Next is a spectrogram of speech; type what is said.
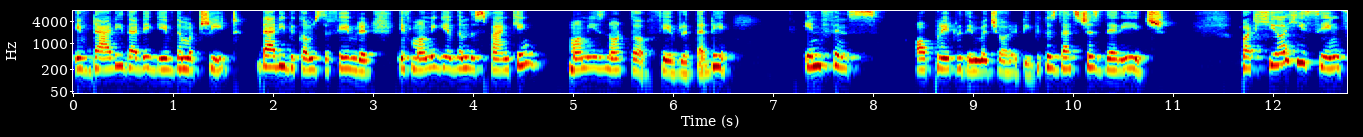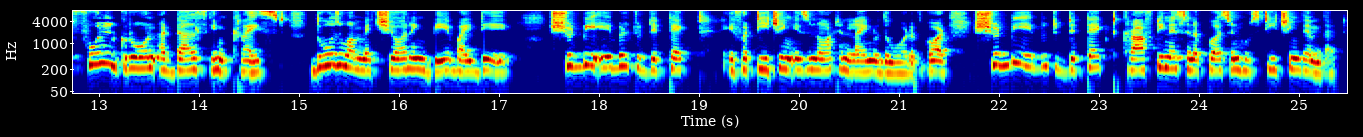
If daddy that day gave them a treat, daddy becomes the favorite. If mommy gave them the spanking, mommy is not the favorite that day. Infants operate with immaturity because that's just their age. But here he's saying full grown adults in Christ, those who are maturing day by day, should be able to detect if a teaching is not in line with the word of God, should be able to detect craftiness in a person who's teaching them that.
